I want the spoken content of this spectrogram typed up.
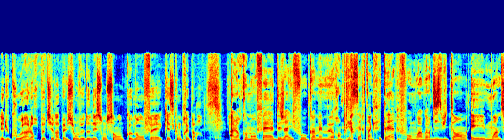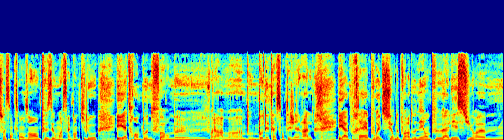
Et du coup, alors petit rappel, si on veut donner son sang, comment on fait Qu'est-ce qu'on prépare? Alors comment on fait? Déjà, il faut quand même remplir certains critères. Il faut au moins avoir 18 ans et moins de 71 ans, peser au moins 50 kilos et être en bonne forme, euh, voilà, avoir bon, état de santé général. Et après, pour être sûr de pouvoir donner, on peut aller sur euh,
